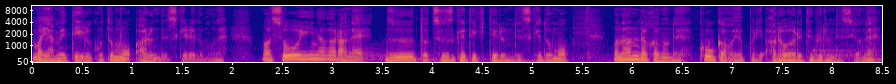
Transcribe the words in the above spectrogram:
まあ、やめていることもあるんですけれどもね、まあ、そう言いながらねずっと続けてきてるんですけども、まあ、何らかのね効果はやっぱり現れてくるんですよね。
